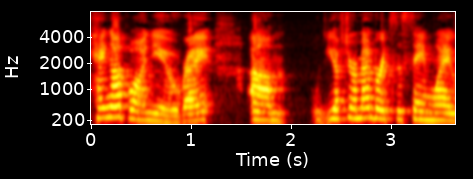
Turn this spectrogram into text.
hang up on you right? Um, you have to remember it's the same way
